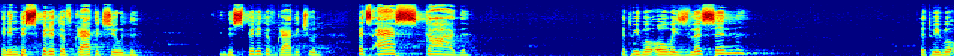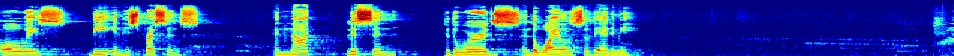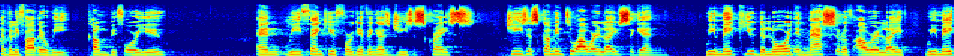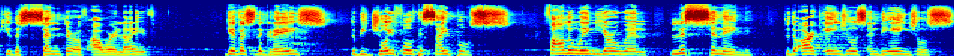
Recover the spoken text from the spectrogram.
And in the spirit of gratitude, in the spirit of gratitude, let's ask God that we will always listen, that we will always be in His presence and not listen to the words and the wiles of the enemy. Heavenly Father, we come before you and we thank you for giving us Jesus Christ. Jesus, come into our lives again. We make you the Lord and Master of our life. We make you the center of our life. Give us the grace to be joyful disciples, following your will, listening to the archangels and the angels,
